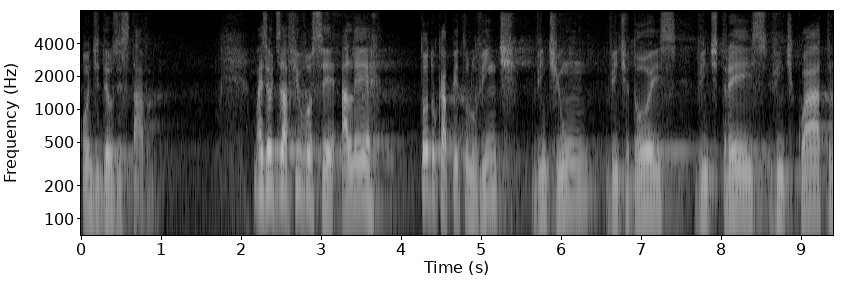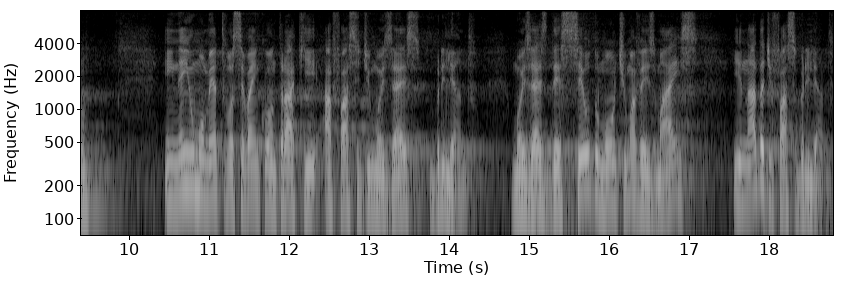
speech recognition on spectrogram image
onde Deus estava. Mas eu desafio você a ler todo o capítulo 20, 21, 22, 23, 24. Em nenhum momento você vai encontrar aqui a face de Moisés brilhando. Moisés desceu do monte uma vez mais e nada de face brilhando.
